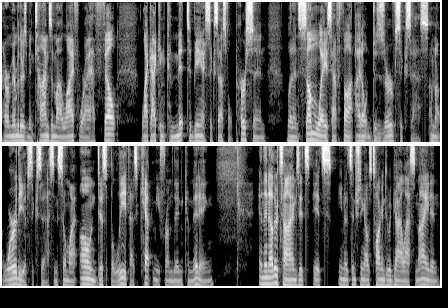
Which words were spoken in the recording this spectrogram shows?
I remember there's been times in my life where I have felt like I can commit to being a successful person, but in some ways have thought I don't deserve success. I'm not worthy of success. And so my own disbelief has kept me from then committing. And then other times it's it's you know it's interesting. I was talking to a guy last night and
